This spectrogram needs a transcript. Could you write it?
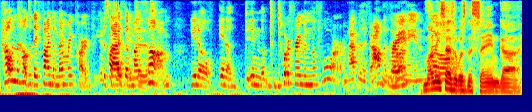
How in the hell did they find a memory card A the size of my thumb? You know, in a in the door frame in the floor. I'm happy they found it though. I mean, Money so- says it was the same guy.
